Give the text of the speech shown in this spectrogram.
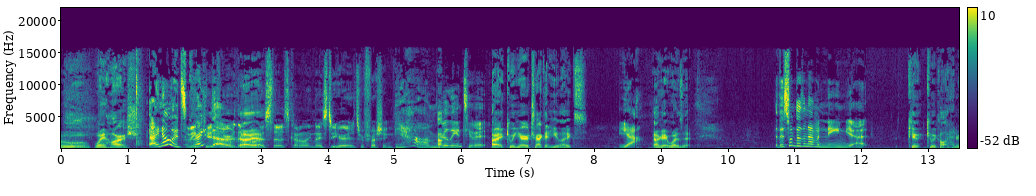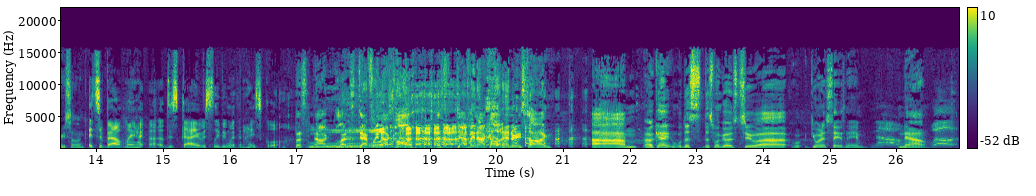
Ooh, way harsh. I know it's I mean, great kids though. are they're Oh, honest though. It's kind of like nice to hear it. It's refreshing. yeah, I'm really into it. All right, can we hear a track that he likes? Yeah, Okay, what is it? this one doesn't have a name yet. Can, can we call it Henry's song? It's about my hi- uh, this guy I was sleeping with in high school. Let's not. Ooh. Let's definitely not call. it. Let's definitely not call it Henry's song. Um, okay. Well, this this one goes to. Uh, do you want to say his name? No, No. Well,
